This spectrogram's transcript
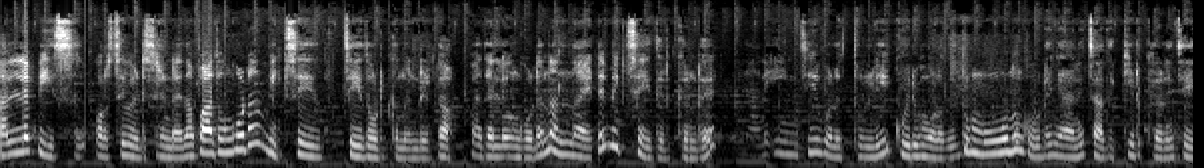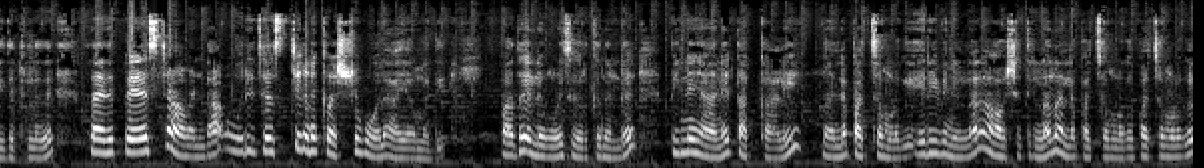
നല്ല പീസ് കുറച്ച് മേടിച്ചിട്ടുണ്ടായിരുന്നു. അപ്പൊ അതും കൂടെ മിക്സ് ചെയ്ത് ചെയ്ത് കൊടുക്കുന്നുണ്ട് കേട്ടോ. അപ്പൊ അതെല്ലാം കൂടെ നന്നായിട്ട് മിക്സ് ചെയ്തെടുക്കുന്നുണ്ട്. ഞാൻ ഇഞ്ചി വെളുത്തുള്ളി കുരുമുളക് ഇത് മൂന്നും കൂടെ ഞാൻ ചതക്കിയെടുക്കുകയാണ് ചെയ്തിട്ടുള്ളത്. അതായത് പേസ്റ്റ് ആവണ്ട ഒരു ജസ്റ്റ് ഇങ്ങനെ ക്രഷ് പോലെ ആയാൽ മതി. അപ്പം എല്ലാം കൂടി ചേർക്കുന്നുണ്ട്. പിന്നെ ഞാൻ തക്കാളി നല്ല പച്ചമുളക് എരിവിനുള്ള ആവശ്യത്തിനുള്ള നല്ല പച്ചമുളക്. പച്ചമുളക്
